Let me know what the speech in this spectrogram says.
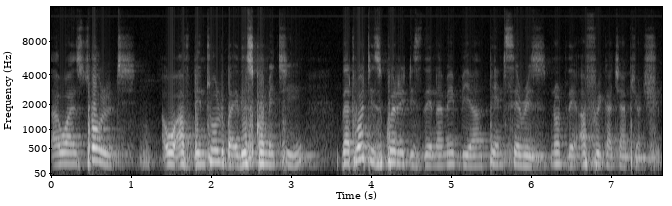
I was told, or I've been told by this committee, that what is queried is the Namibia Paint Series, not the Africa Championship.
